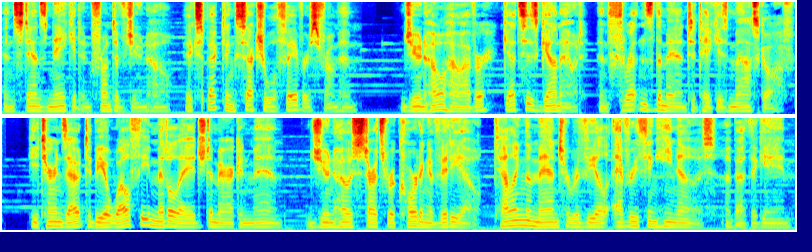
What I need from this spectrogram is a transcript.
and stands naked in front of Junho, expecting sexual favors from him. Junho, however, gets his gun out and threatens the man to take his mask off. He turns out to be a wealthy, middle aged American man. Junho starts recording a video, telling the man to reveal everything he knows about the game.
